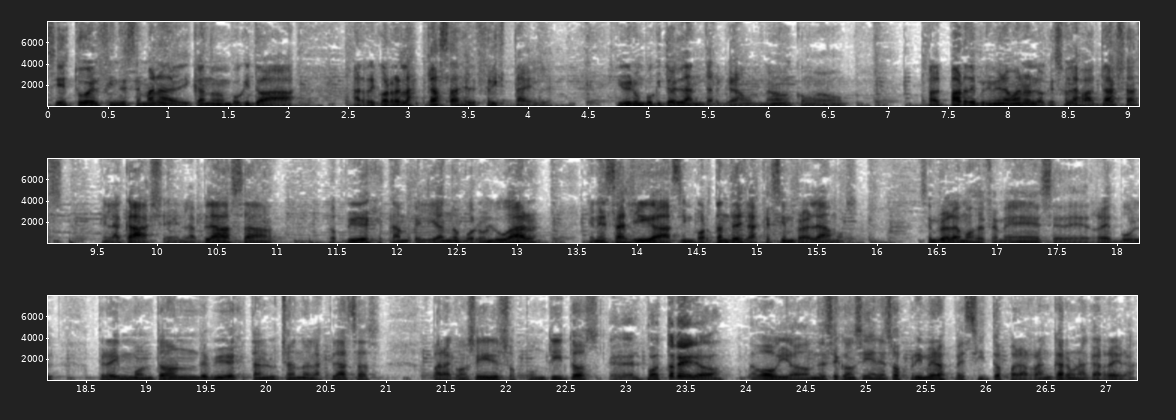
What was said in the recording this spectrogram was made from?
Sí, estuve el fin de semana dedicándome un poquito a, a recorrer las plazas del freestyle y ver un poquito el underground, ¿no? Como palpar de primera mano lo que son las batallas en la calle, en la plaza, los pibes que están peleando por un lugar en esas ligas importantes de las que siempre hablamos. Siempre hablamos de FMS, de Red Bull, pero hay un montón de pibes que están luchando en las plazas para conseguir esos puntitos. El, el potrero. Obvio, donde se consiguen esos primeros pesitos para arrancar una carrera.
